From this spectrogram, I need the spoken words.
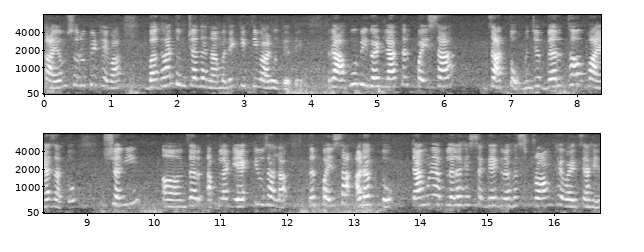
कायमस्वरूपी ठेवा. बघा तुमच्या धनामध्ये किती वाढ होते ते. राहू बिघडला तर पैसा जातो म्हणजे व्यर्थ वाया जातो. शनी जर आपला डिॲक्टिव्ह झाला तर पैसा अडकतो. त्यामुळे आपल्याला हे सगळे ग्रह स्ट्रॉंग ठेवायचे आहेत.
